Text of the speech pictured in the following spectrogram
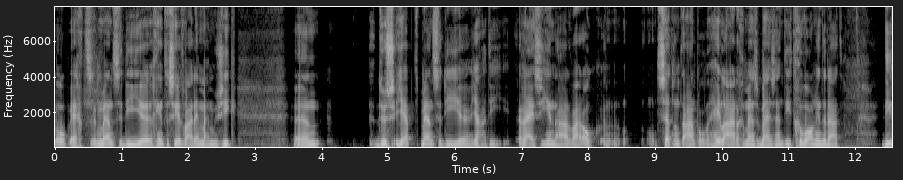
op echt mensen die geïnteresseerd waren in mijn muziek. En dus je hebt mensen die, ja, die reizen hiernaar, waar ook een ontzettend aantal hele aardige mensen bij zijn, die het gewoon inderdaad die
